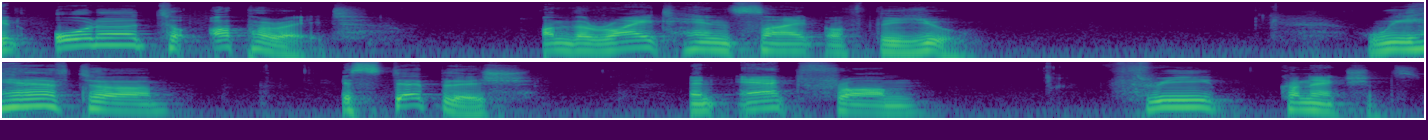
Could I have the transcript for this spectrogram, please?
in order to operate on the right-hand side of the U, we have to establish and act from three connections.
